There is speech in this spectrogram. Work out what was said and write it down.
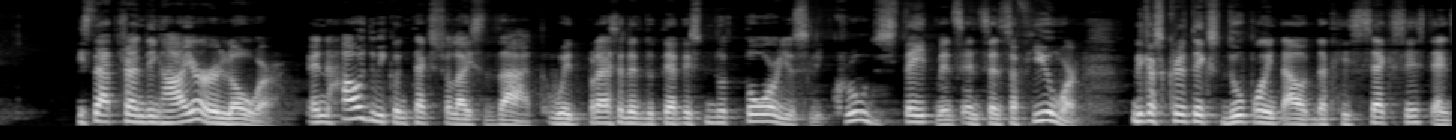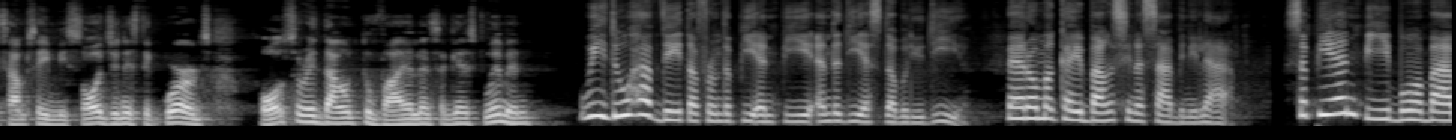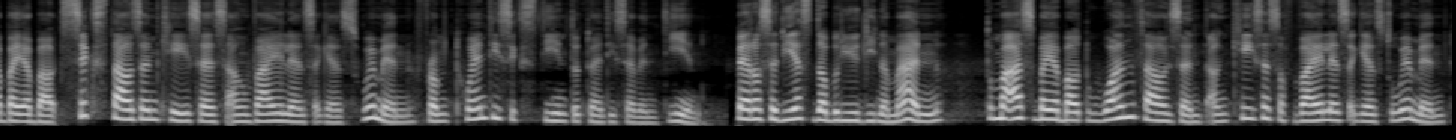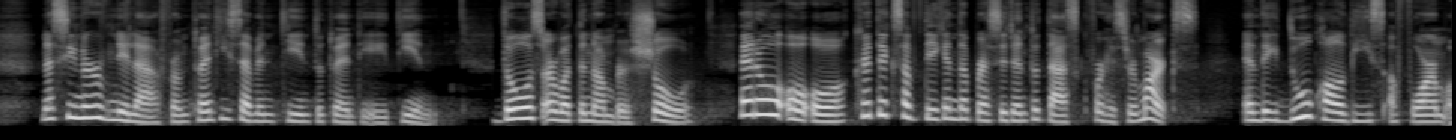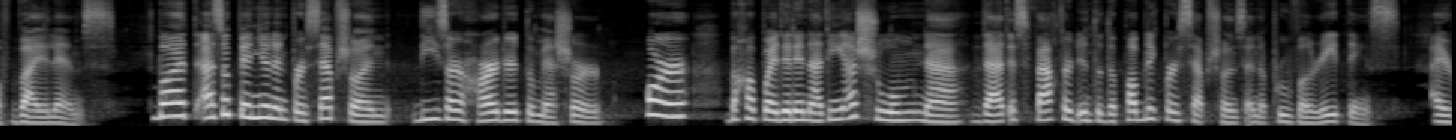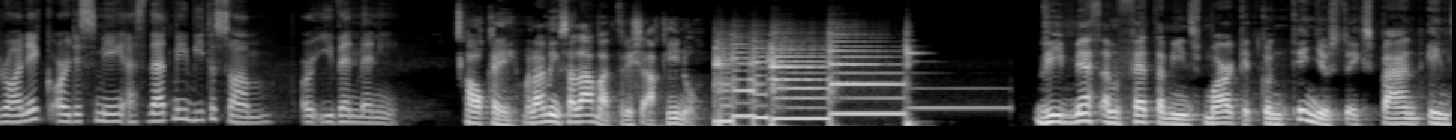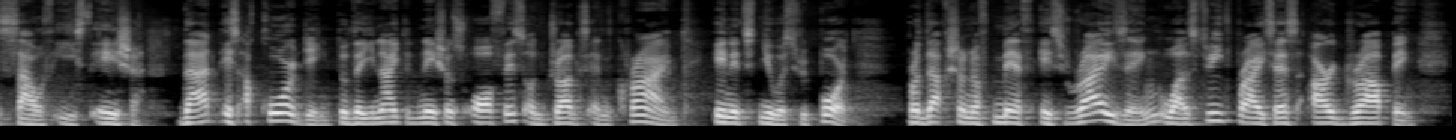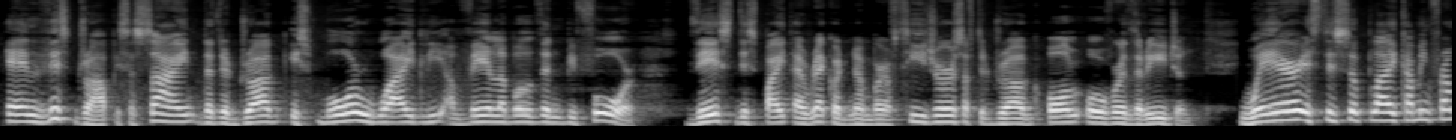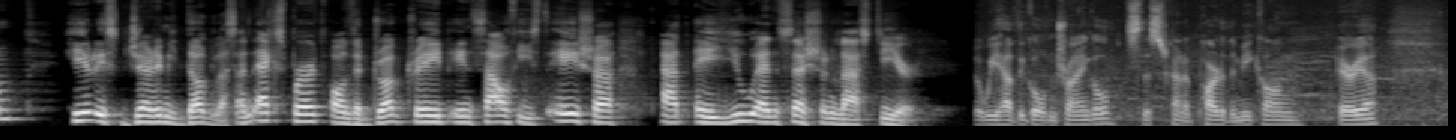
Is that trending higher or lower? And how do we contextualize that with President Duterte's notoriously crude statements and sense of humor? Because critics do point out that his sexist and some say misogynistic words also redound to violence against women. We do have data from the PNP and the DSWD pero magkaibang sinasabi nila. Sa PNP, bumaba by about 6,000 cases ang violence against women from 2016 to 2017. Pero sa DSWD naman, tumaas by about 1,000 ang cases of violence against women na sinerve nila from 2017 to 2018. Those are what the numbers show. Pero oo, critics have taken the president to task for his remarks, and they do call these a form of violence. But as opinion and perception, these are harder to measure. Or baka pwede rin nating assume na that is factored into the public perceptions and approval ratings. Ironic or dismaying as that may be to some, or even many. Okay, maraming salamat, Trisha Aquino. The methamphetamines market continues to expand in Southeast Asia. That is according to the United Nations Office on Drugs and Crime in its newest report. Production of meth is rising while street prices are dropping. And this drop is a sign that the drug is more widely available than before. This despite a record number of seizures of the drug all over the region. Where is this supply coming from? Here is Jeremy Douglas, an expert on the drug trade in Southeast Asia at a UN session last year. So we have the Golden Triangle. It's this kind of part of the Mekong area.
